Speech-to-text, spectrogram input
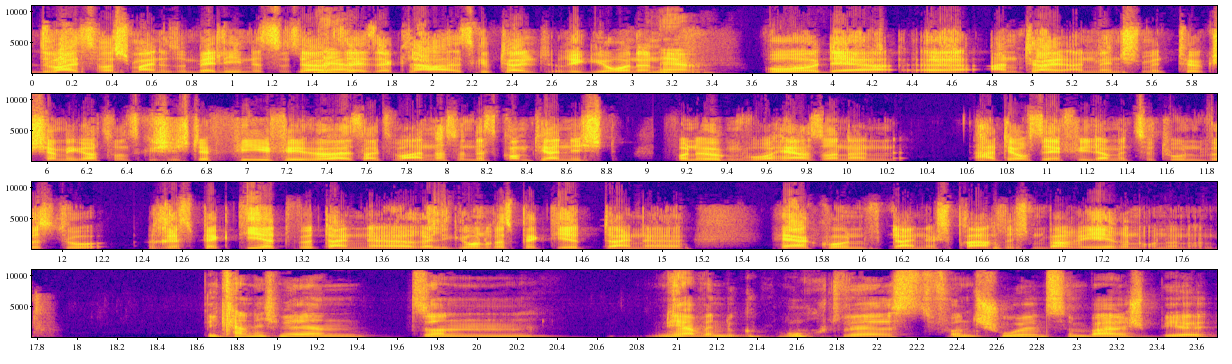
du weißt, was ich meine. So in Berlin ist es ja, ja. sehr, sehr klar. Es gibt halt Regionen, ja. wo der äh, Anteil an Menschen mit türkischer Migrationsgeschichte viel, viel höher ist als woanders. Und das kommt ja nicht von irgendwo her, sondern hat ja auch sehr viel damit zu tun, wirst du respektiert, wird deine Religion respektiert, deine Herkunft, deine sprachlichen Barrieren und und und. Wie kann ich mir denn so ein, ja, wenn du gebucht wirst von Schulen zum Beispiel,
